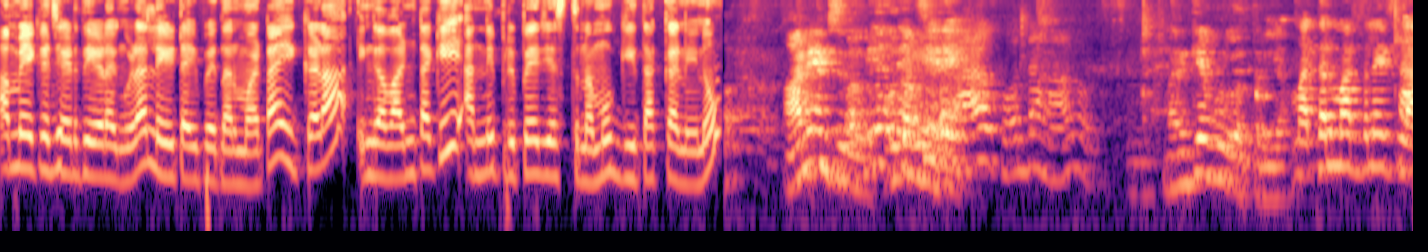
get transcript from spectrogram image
ఆ మేక జడ తీయడం కూడా లేట్ అయిపోయింది అనమాట ఇక్కడ ఇంకా వంటకి అన్ని ప్రిపేర్ చేస్తున్నాము గీతక్క నేను. ఆనియన్స్ మనకి ఎప్పుడు కొత్తారు ఇక. మధ్యలో మధ్యలో ఇట్లా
